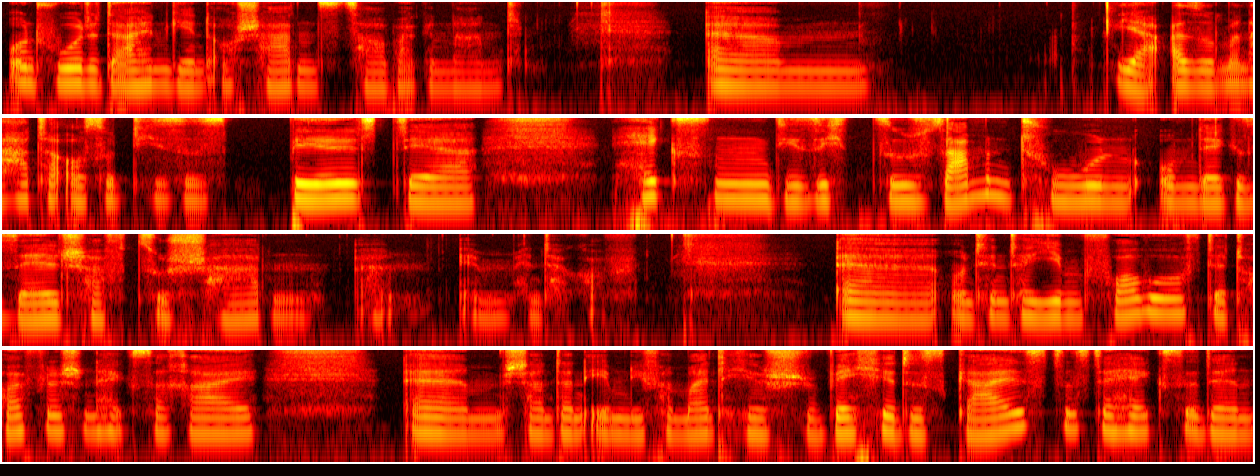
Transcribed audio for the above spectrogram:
und wurde dahingehend auch Schadenszauber genannt. Ähm, ja, also man hatte auch so dieses Bild der Hexen, die sich zusammentun, um der Gesellschaft zu schaden, äh, im Hinterkopf. Äh, und hinter jedem Vorwurf der teuflischen Hexerei ähm, stand dann eben die vermeintliche Schwäche des Geistes der Hexe, denn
